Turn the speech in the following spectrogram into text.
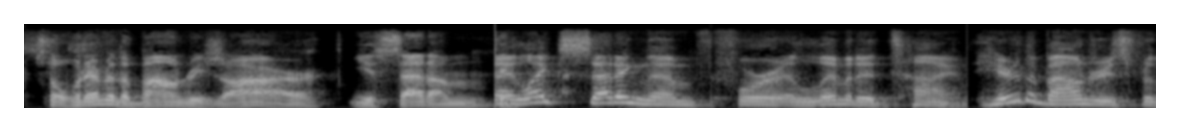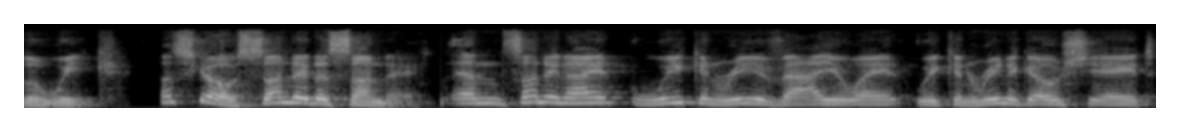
So, whatever the boundaries are, you set them. I like setting them for a limited time. Here are the boundaries for the week. Let's go Sunday to Sunday. And Sunday night, we can reevaluate, we can renegotiate,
